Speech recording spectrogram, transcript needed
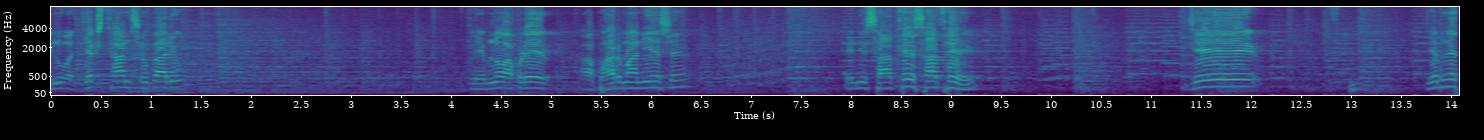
એનું અધ્યક્ષ સ્થાન સ્વીકાર્યું. એટલે એમનો આપણે આભાર માનીએ છીએ એની સાથે સાથે જે જેમને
